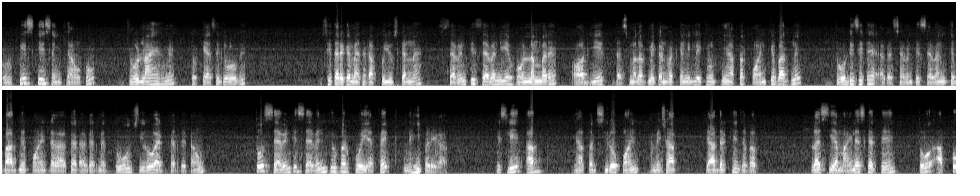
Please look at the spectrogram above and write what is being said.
रुपीज़ की संख्याओं को जोड़ना है हमें तो कैसे जोड़ोगे? उसी तरह का मेथड आपको यूज़ करना है। 77 ये होल नंबर है और ये दशमलव में कन्वर्ट करने के लिए, क्योंकि यहाँ पर पॉइंट के बाद में दो डिजिट है। अगर 77 के बाद में पॉइंट लगाकर अगर मैं दो ज़ीरो ऐड कर देता हूँ तो 77 के ऊपर कोई इफ़ेक्ट नहीं पड़ेगा। इसलिए अब यहाँ पर ज़ीरो पॉइंट हमेशा आप याद रखें, जब आप प्लस या माइनस करते हैं तो आपको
